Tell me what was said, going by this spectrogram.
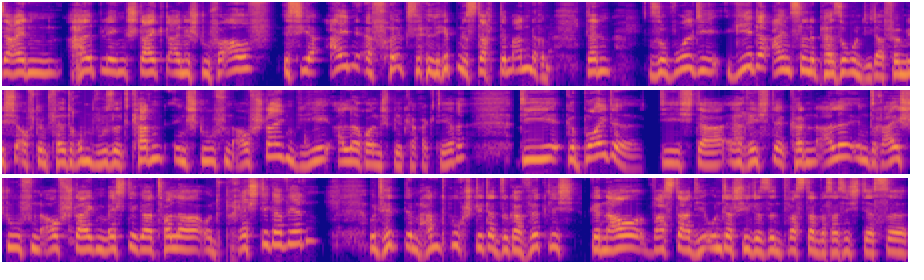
dein Halbling steigt eine Stufe auf, ist hier ein Erfolgserlebnis nach dem anderen. Denn sowohl die jede einzelne Person, die da für mich auf dem Feld rumwuselt, kann in Stufen aufsteigen, wie alle Rollenspielcharaktere. Die Gebäude, die ich da errichte, können alle in drei Stufen aufsteigen, mächtiger, toller und prächtiger werden. Und hinten im Handbuch steht dann sogar wirklich genau, was da die Unterschiede sind, was dann, was weiß ich, das, äh,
